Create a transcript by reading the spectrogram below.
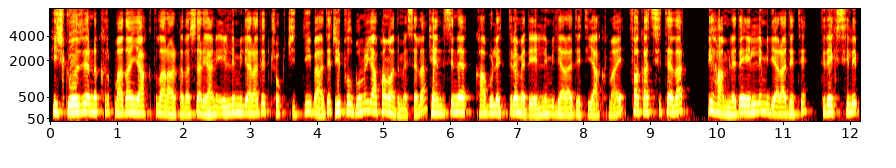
hiç gözlerini kırpmadan yaktılar arkadaşlar. Yani 50 milyar adet çok ciddi bir adet. Ripple bunu yapamadı mesela. Kendisine kabul ettiremedi 50 milyar adeti yakmayı. Fakat siteler bir hamlede 50 milyar adeti direkt silip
